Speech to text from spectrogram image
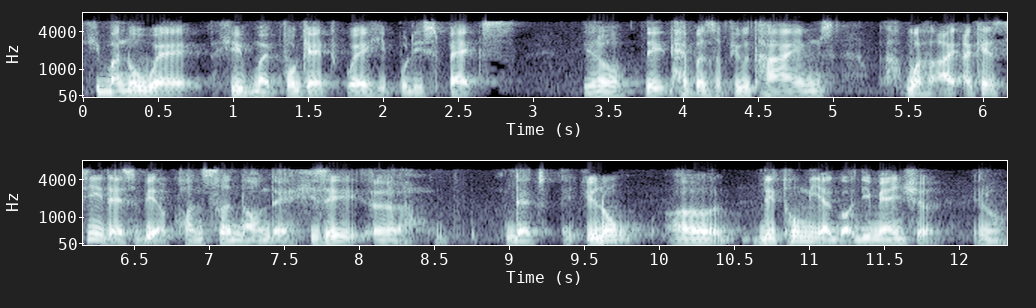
he might know where, he might forget where he put his specs. You know, it happens a few times. Well, I, I can see there's a bit of concern down there. He say uh, that, you know, uh, they told me I got dementia, you know.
